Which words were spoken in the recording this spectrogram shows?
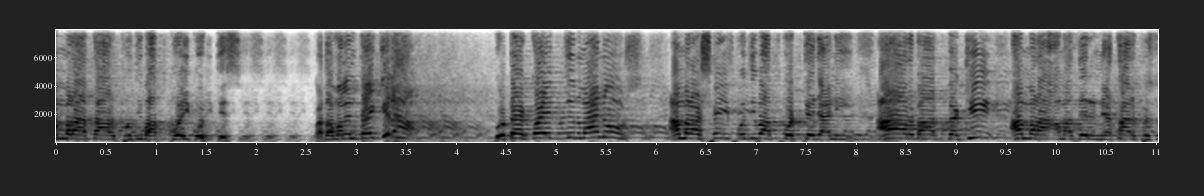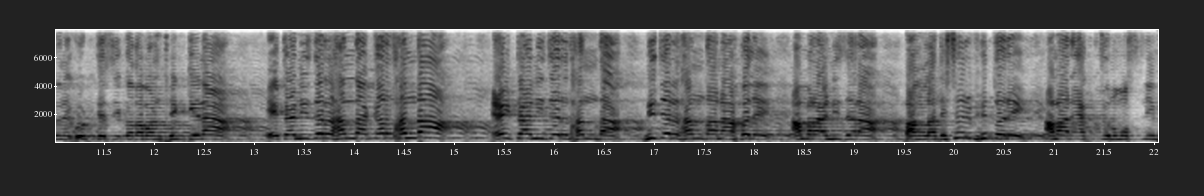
আমরা তার প্রতিবাদ কই করতেছি? কথা বলেন তাই কিনা? গোটা কয়েকজন মানুষ আমরা সেই প্রতিবাদ করতে জানি, আর বাদ বাকি আমরা আমাদের নেতার পেছনে ঘুরতেছি, কথা বলেন ঠিক কিনা? এটা নিজের ধান্দা, কার ধান্দা? এইটা নিজের ধান্দা। নিজের ধান্দা না হলে আমরা নিজেরা বাংলাদেশের ভিতরে আমার একজন মুসলিম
